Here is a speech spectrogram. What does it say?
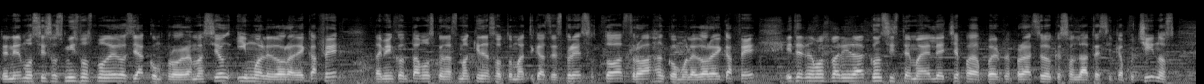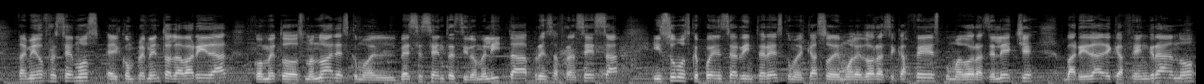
Tenemos esos mismos modelos ya con programación y moledora de café. También contamos con las máquinas automáticas de espresso, todas trabajan con moledora de café y tenemos variedad con sistema de leche para poder prepararse lo que son lates y capuchinos. También ofrecemos el complemento a la variedad con métodos manuales como el B60 estilo melita, prensa francesa, insumos que pueden ser de interés como el caso de moledoras de café, espumadoras de leche, variedad de café en grano,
